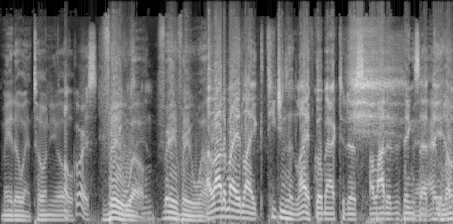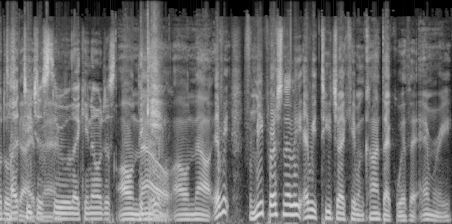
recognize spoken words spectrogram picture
Mato, Antonio, Of course. very You know what I'm well, saying? very very well. a lot of my like teachings in life go back to just a lot of the things Man, that they love help t- guys, teach us man. through, like you know, just all now, game. all now. Every for me personally, every teacher I came in contact with at Emery,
